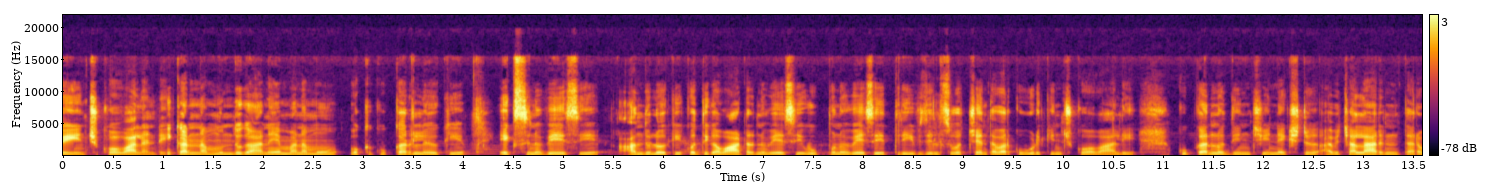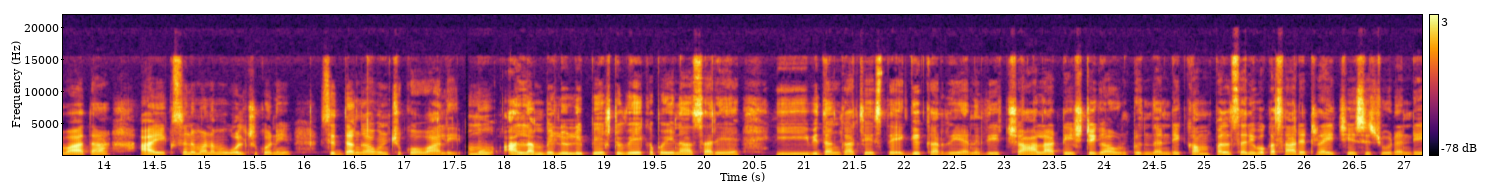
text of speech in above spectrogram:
వేయించుకోవాలండి. ఇకన్నా ముందుగానే మనము ఒక కుక్కర్లోకి ఎగ్స్ను వేసి అందులోకి కొద్దిగా వాటర్ను వేసి ఉప్పును వేసి త్రీ విజిల్స్ వచ్చేంత వరకు ఉడికించుకోవాలి. కుక్కర్ను దించి నెక్స్ట్ అవి చల్లారిన తర్వాత ఆ ఎగ్స్ను మనము ఒలుచుకొని సిద్ధంగా ఉంచుకోవాలి. అల్లం వెల్లుల్లి పేస్ట్ వేయకపోయినా సరే ఈ విధంగా చేస్తే ఎగ్ కర్రీ అనేది చాలా టేస్టీగా ఉంటుందండి. కంపల్సరీ ఒకసారి ట్రై చేసి చూడండి.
